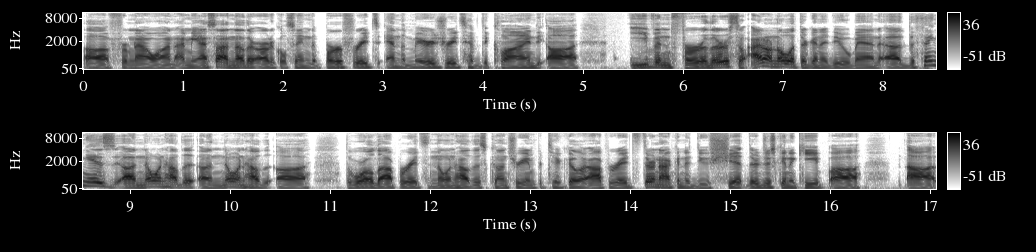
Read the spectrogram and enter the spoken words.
uh, from now on. I mean, I saw another article saying the birth rates and the marriage rates have declined. Uh, even further. So I don't know what they're gonna do, man. Uh, the thing is, uh, knowing how the uh, knowing how the uh, the world operates and knowing how this country in particular operates, they're not gonna do shit. They're just gonna keep. Uh, uh,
